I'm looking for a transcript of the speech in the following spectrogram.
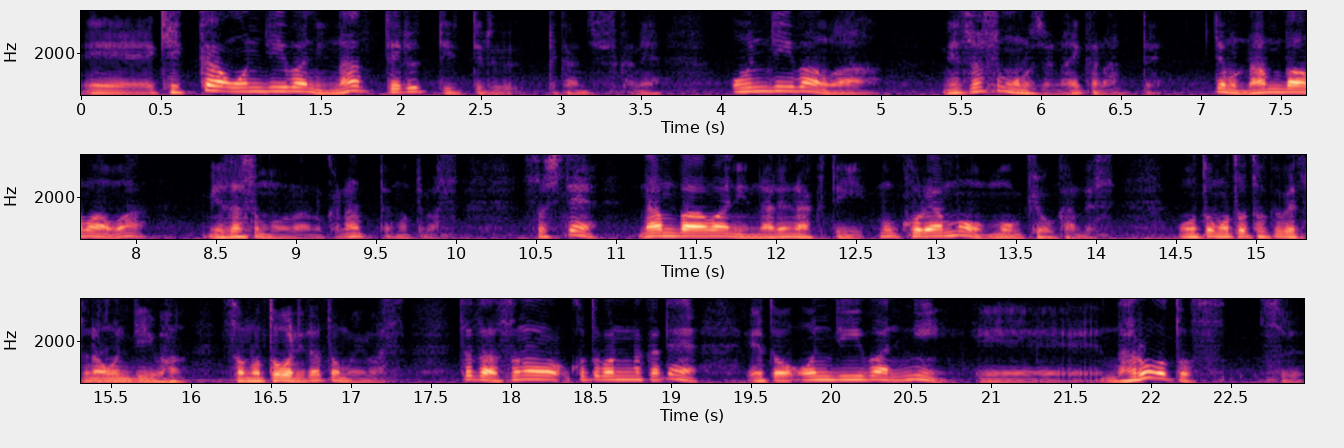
えー、結果オンリーワンになってるって言ってるって感じですかね。オンリーワンは目指すものじゃないかなって。でもナンバーワンは目指すものなのかなって思ってます。そしてナンバーワンになれなくていい。もうこれはもうもう共感です。もともと特別なオンリーワン、その通りだと思います。ただ、その言葉の中で、えっ、ー、と、オンリーワンに、えー、なろうとする。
